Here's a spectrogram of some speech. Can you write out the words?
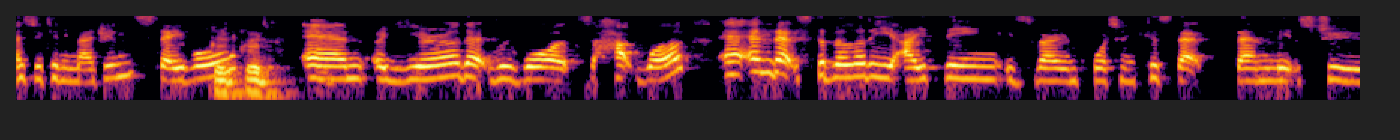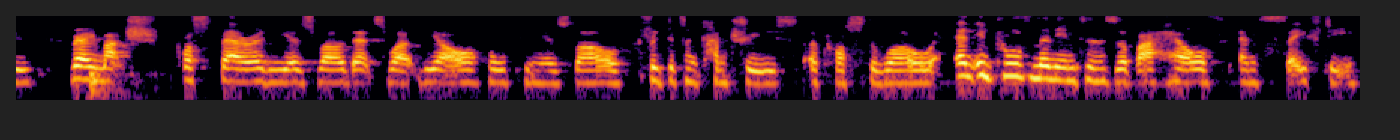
as you can imagine, stable, good, good. and a year that rewards hard work. And, and that stability, I think, is very important because that then leads to very much prosperity as well. That's what we are all hoping as well for different countries across the world, and improvement in terms of our health and safety.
